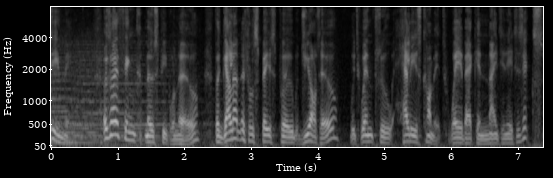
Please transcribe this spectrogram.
Good evening. As I think most people know, the gallant little space probe Giotto, which went through Halley's Comet way back in 1986,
